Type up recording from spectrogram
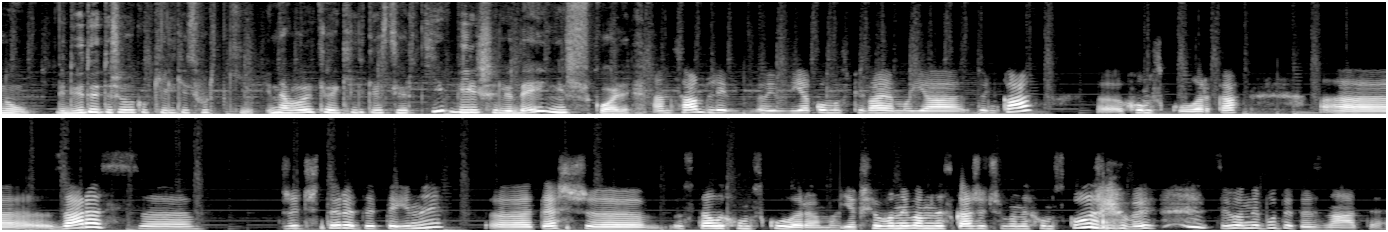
ну, відвідують дуже велику кількість гуртків. І на велику кількість гуртків більше людей, ніж в школі. ансамблі, в- якому співає моя донька, хомскулерка. Е, Зараз е, вже чотири дитини е, теж е, стали хомскулерами. Якщо вони вам не скажуть, що вони хомскулери, ви цього не будете знати.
